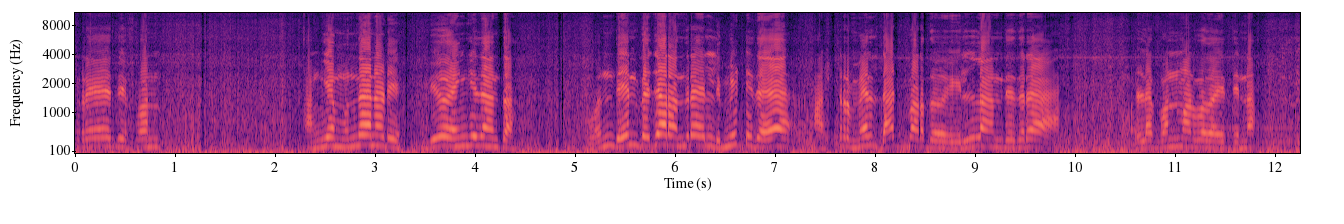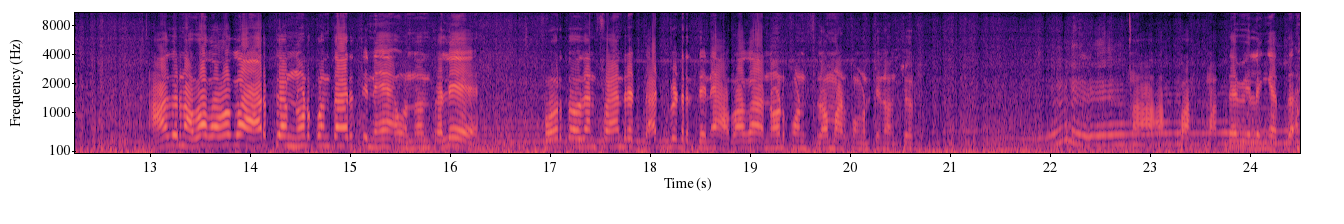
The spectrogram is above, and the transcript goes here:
ಕ್ರೇಜಿ ಫನ್ ಹಂಗೆ ಮುಂದೆ ನೋಡಿ. ವ್ಯೂ ಹೆಂಗಿದೆ ಅಂತ. ಒಂದೇನು ಬೇಜಾರು ಅಂದರೆ ಲಿಮಿಟ್ ಇದೆ. ಅಷ್ಟರ ಮೇಲೆ ದಾಟಬಾರ್ದು. ಇಲ್ಲ ಅಂದಿದ್ರೆ ಒಳ್ಳೆ ಫನ್ ಮಾಡ್ಬೋದಾಗಿತ್ತು ಇನ್ನು ಆದ್ರೂ ಅವಾಗ ಅವಾಗ ಆರ್ ಪಿ ಎಂ ನೋಡ್ಕೊತಾ ಇರ್ತೀನಿ. ಒಂದೊಂದು ಸಲ ಫೋರ್ ತೌಸಂಡ್ ಫೈವ್ ಹಂಡ್ರೆಡ್ ದಾಟ್ಬಿಟ್ಟಿರ್ತೀನಿ. ಅವಾಗ ನೋಡ್ಕೊಂಡು ಫ್ಲೋ ಮಾಡ್ಕೊಂಡ್ಬಿಡ್ತೀನಿ ಒಂಚೂರು. ಅಪ್ಪ ಮತ್ತೆ ವೀಲಿಂಗ್ ಎದ್ದ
